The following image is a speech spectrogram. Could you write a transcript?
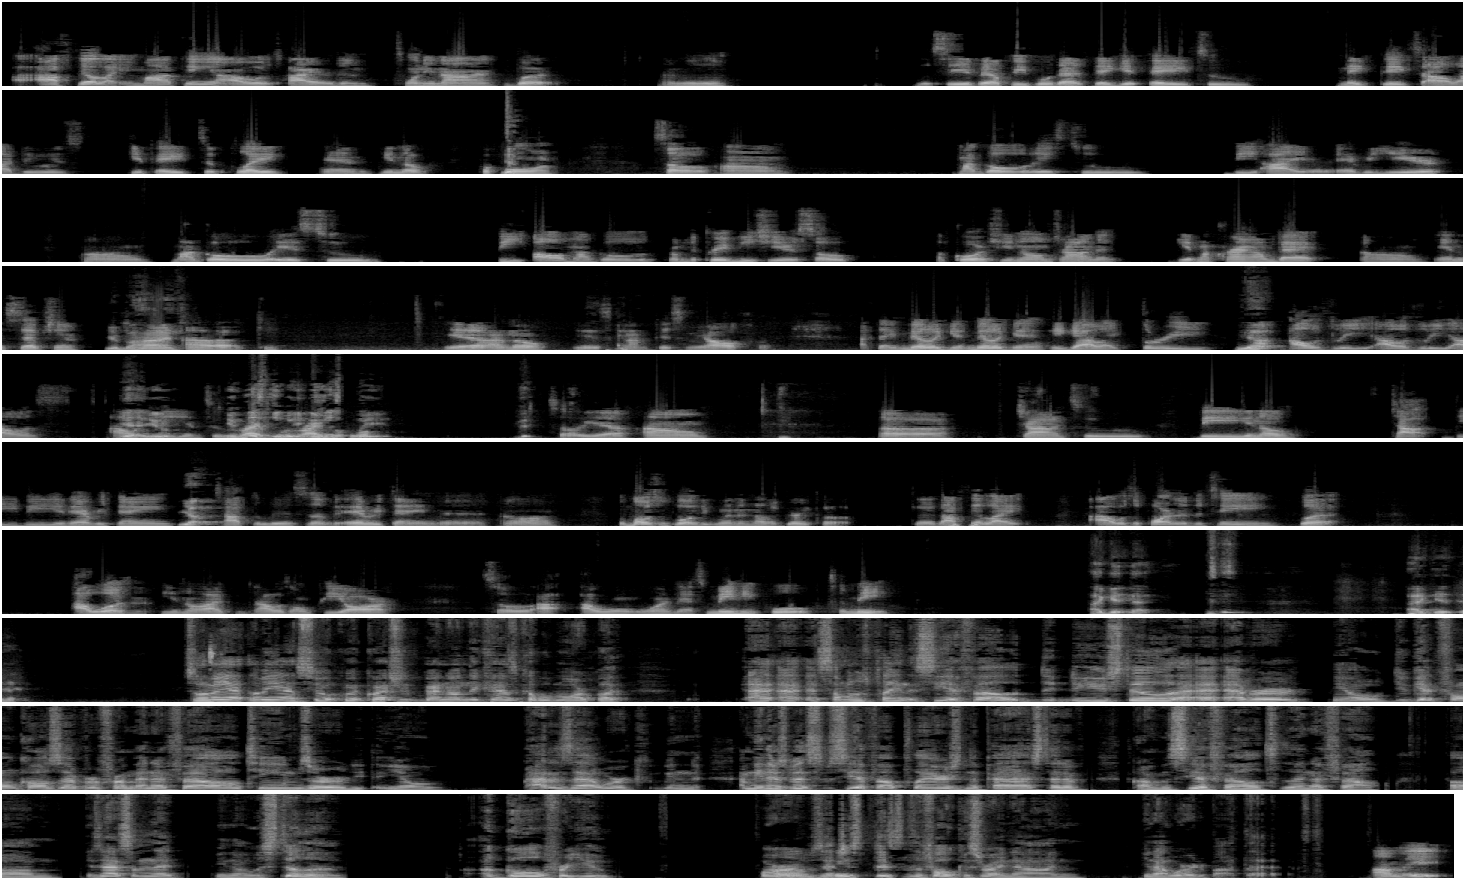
I feel like, in my opinion, I was higher than twenty nine, but I mean, the CFL people that they get paid to make picks. All I do is get paid to play and you know Yep. perform. So um, my goal is to be higher every year. Um, my goal is to beat all my goals from the previous year. So of course, you know I'm trying to get my crown back. Um, interception. You're behind. Uh, yeah, I know it's kind of pissing me off. I think Milligan, Milligan, he got like three. Yeah. I, I was lead, I was lead, I was, I Yeah, was you leading too you right, missed the week. You right before. week. So yeah, um, uh, trying to be, you know, top DB and everything, Yep. top the list of everything, man. Um, but most importantly, win another Grey Cup because I feel like I was a part of the team, but I wasn't. You know, I I was on PR, so I I want one that's meaningful to me. I get that. I get that. So let me let me ask you a quick question. I know Nick has a couple more, but a- a- as someone who's playing the CFL, do, do you still uh, ever, you know, do you get phone calls ever from NFL teams, or you know, how does that work? In, I mean, there's been some CFL players in the past that have gone from the CFL to the NFL. Um, is that something that you know is still a a goal for you, or Um, is that just this is the focus right now, and you're not worried about that? um it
